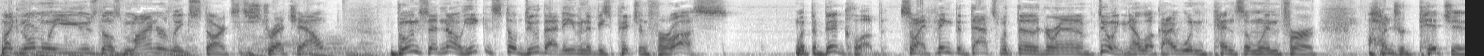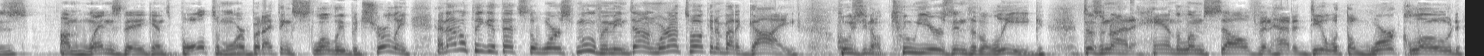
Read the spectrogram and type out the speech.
Like normally you use those minor league starts to stretch out. Boone said no, he could still do that even if he's pitching for us with the big club. So I think that that's what they're going to end up doing. Now, look, I wouldn't pencil in for 100 pitches on Wednesday against Baltimore, but I think slowly but surely, and I don't think that that's the worst move. I mean, Don, we're not talking about a guy who's, you know, two years into the league, doesn't know how to handle himself and how to deal with the workload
